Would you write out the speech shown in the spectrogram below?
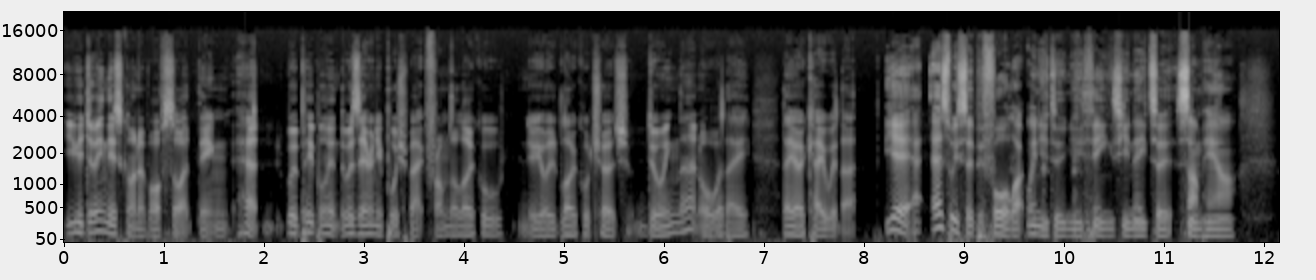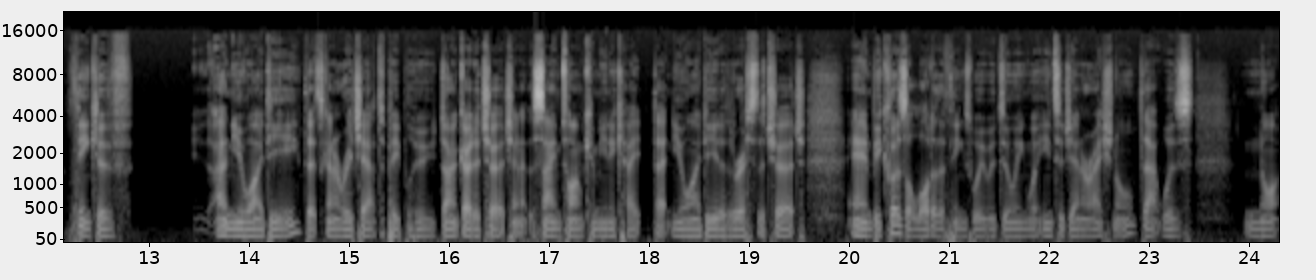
you were doing this kind of offsite thing? How were people? In, was there any pushback from the local your local church doing that, or were they they okay with that? Yeah, as we said before, like when you do new things, you need to somehow think of a new idea that's going to reach out to people who don't go to church and at the same time communicate that new idea to the rest of the church. And because a lot of the things we were doing were intergenerational, that was not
